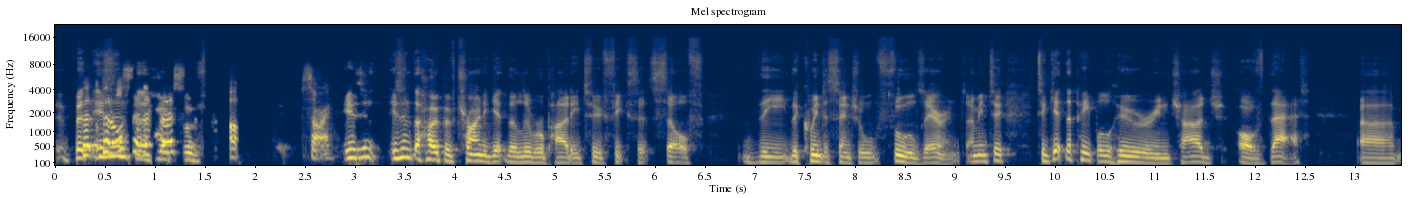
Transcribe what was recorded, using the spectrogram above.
But, but, but also the, the first. Of, oh, sorry. Isn't isn't the hope of trying to get the Liberal Party to fix itself the the quintessential fool's errand? I mean, to to get the people who are in charge of that um,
